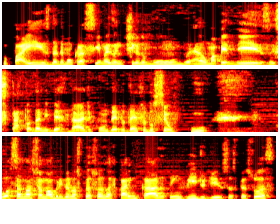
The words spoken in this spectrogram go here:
No país da democracia mais antiga do mundo. É uma beleza, estátua da liberdade com o dedo dentro do seu cu. Força Nacional brigando as pessoas a ficarem em casa. Tem vídeo disso. As pessoas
